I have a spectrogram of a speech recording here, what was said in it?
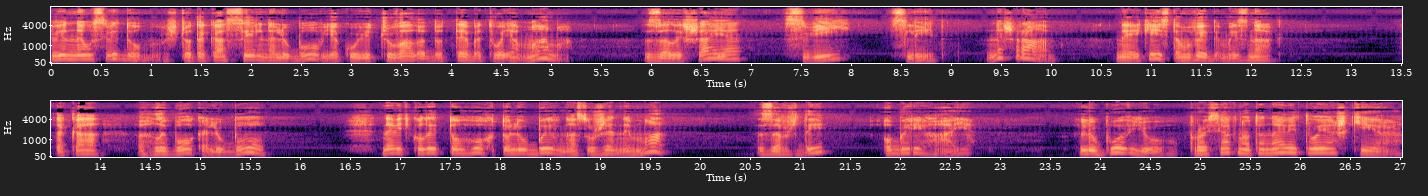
Він не усвідомив, що така сильна любов, яку відчувала до тебе твоя мама, залишає свій слід, не шрам, не якийсь там видимий знак. Така глибока любов, навіть коли того, хто любив нас, уже нема, завжди оберігає. Любов'ю просякнута навіть твоя шкіра.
